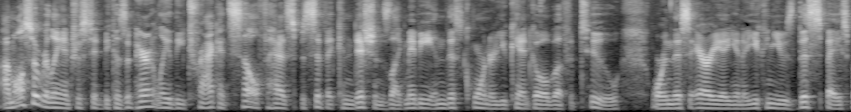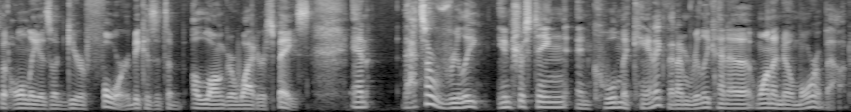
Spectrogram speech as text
I'm also really interested because apparently the track itself has specific conditions, like maybe in this corner you can't go above a two, or in this area, you know, you can use this space, but only as a gear four because it's a, a longer, wider space. And that's a really interesting and cool mechanic that I'm really kind of want to know more about.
